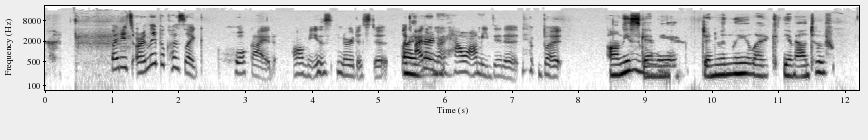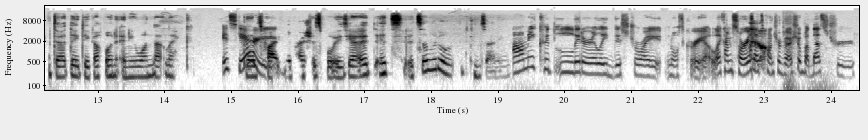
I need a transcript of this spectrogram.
But it's only because like hawk-eyed armies noticed it. Like I I, don't know. know how army did it, but Armies hmm. scare me genuinely. Like the amount of dirt they dig up on anyone that like it's scary. gets fighting the precious boys. Yeah, it, it's it's a little concerning. Army could literally destroy North Korea. Like I'm sorry that's controversial, but that's true.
